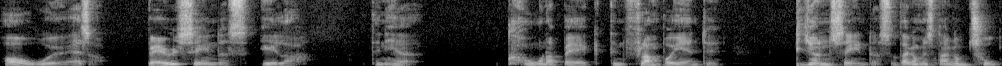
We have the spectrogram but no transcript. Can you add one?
Og øh, altså Barry Sanders, eller den her cornerback, den flamboyante Dion Sanders. Og der kan man snakke om to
